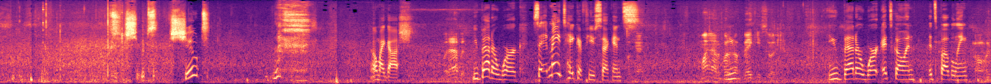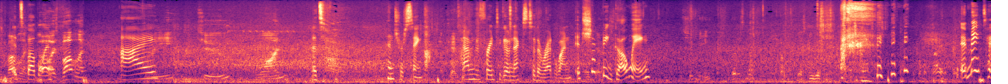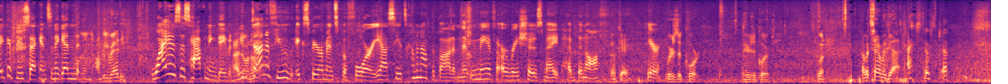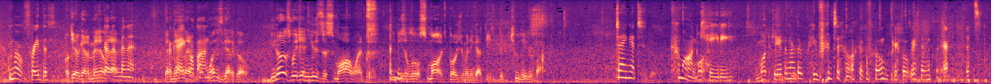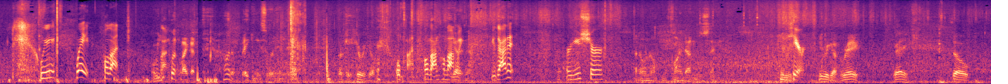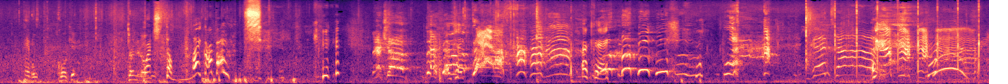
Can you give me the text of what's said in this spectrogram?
Shoot. Shoot! oh my gosh. What happened? You better work. So it may take a few seconds. Okay. I might not have put you, enough baking soda in. You better work. It's going. It's bubbling. Oh, it's bubbling. It's bubbling. Oh, it's bubbling. I. Three, two, one. That's interesting. Okay. I'm afraid to go next to the red one. It should be going. It should be, but it's not. This one. It may take a few seconds. And again, Well, then I'll be ready. why is this happening, David? I We've don't know. done a few experiments before. Yeah, see, it's coming out the bottom. That we may have our ratios might have been off. Okay. Here. Where's the cork? Here's the cork. Come on. How much time we got? I don't know. I'm afraid this. Okay, we got a minute Got a minute. Got a Okay, minute hold left. on. One's got to go. You notice we didn't use the small one. You use a little small exposure when you got these big two liter bottles. Dang it. Come on, Come on. Kaiti. Come on, Do you have another paper towel? It won't go in there. We wait. Hold on. Oh, you put like a ton of baking soda in there. Okay, here we go. Hold on. Hold on. Hold on. You got Wait. You got it? Are you sure? I don't know. We'll find out in a second. Here. Here. go. Here we go. Ready? Ready. So, Baby, cork it. Turn it over. watch the microphone. Back up! Back up! Okay. okay. Good job.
